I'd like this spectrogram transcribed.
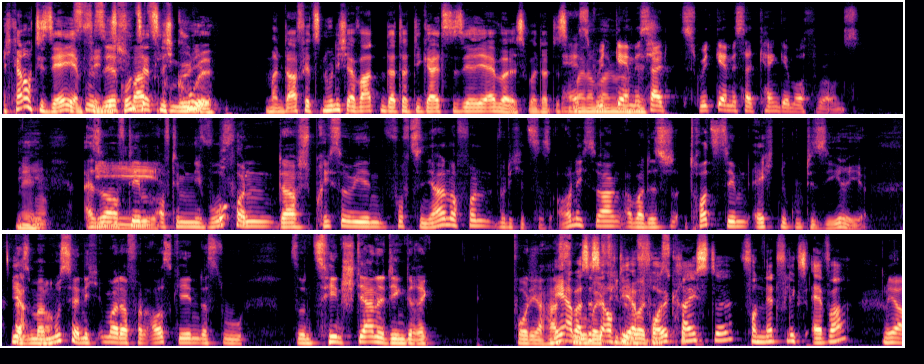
Ich kann auch die Serie Das ist empfehlen. Die sehr ist grundsätzlich cool. Man darf jetzt nur nicht erwarten, dass das die geilste Serie ever ist, weil das ist Ja, meiner Squid Meinung Game nach ist nicht. halt Squid Game ist halt kein Game of Thrones. nee. Also auf dem, auf dem Niveau von, da sprichst du wie in 15 Jahren noch von, würde ich jetzt das auch nicht sagen, aber das ist trotzdem echt eine gute Serie. Ja. also man muss ja nicht immer davon ausgehen, dass du so ein 10-Sterne-Ding direkt vor dir hast. Nee, aber es ist ja auch die Leute erfolgreichste von Netflix ever. Ja,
